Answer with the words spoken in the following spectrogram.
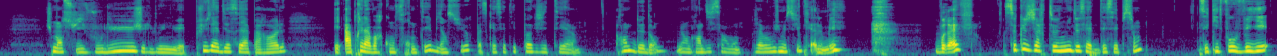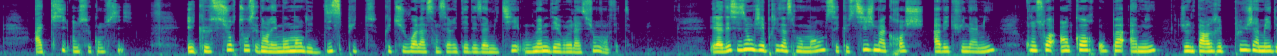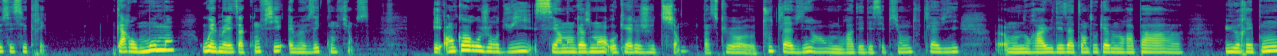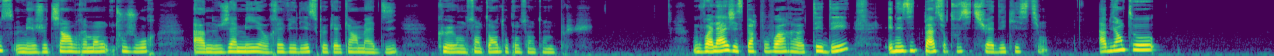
Je m'en suis voulu, je lui ai plus adressé la parole et après l'avoir confronté, bien sûr, parce qu'à cette époque, j'étais euh, rentre dedans, mais en grandissant, bon, j'avoue que je me suis calmée. Bref, ce que j'ai retenu de cette déception, c'est qu'il faut veiller à qui on se confie. Et que surtout, c'est dans les moments de dispute que tu vois la sincérité des amitiés ou même des relations, en fait. Et la décision que j'ai prise à ce moment, c'est que si je m'accroche avec une amie, qu'on soit encore ou pas amie, je ne parlerai plus jamais de ses secrets car au moment où elle me les a confiés, elle me faisait confiance. Et encore aujourd'hui, c'est un engagement auquel je tiens, parce que euh, toute la vie, hein, on aura des déceptions, toute la vie, euh, on aura eu des attentes auxquelles on n'aura pas euh, eu réponse, mais je tiens vraiment toujours à ne jamais révéler ce que quelqu'un m'a dit, qu'on s'entende ou qu'on s'entende plus. Donc voilà, j'espère pouvoir t'aider et n'hésite pas, surtout si tu as des questions. À bientôt!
